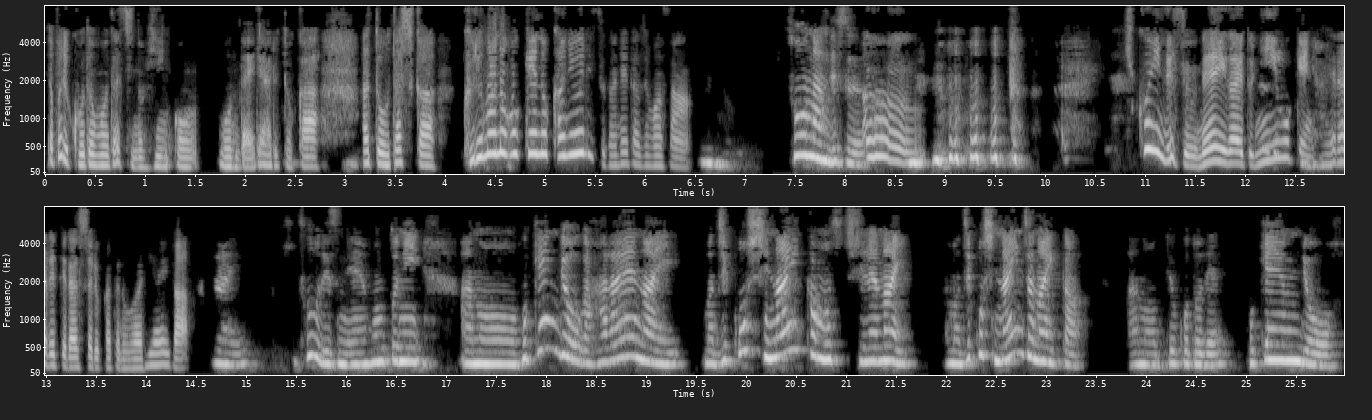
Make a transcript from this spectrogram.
やっぱり子供たちの貧困問題であるとか、あと確か車の保険の加入率がね、田島さん。うん、そうなんです。うん。低いんですよね、意外と任意保険に入られてらっしゃる方の割合が。はい。そうですね。本当に、あの、保険料が払えない、まあ、事故しないかもしれない、まあ、事故しないんじゃないか、あの、ということで、保険料を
